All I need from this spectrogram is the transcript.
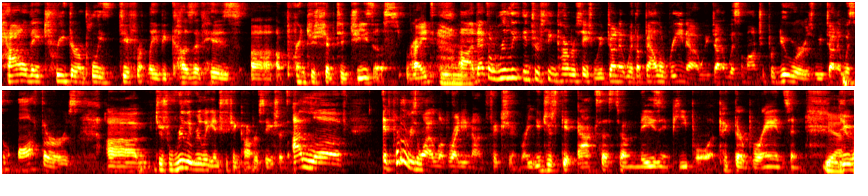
how they treat their employees differently because of his uh, apprenticeship to Jesus, right? Mm. Uh, that's a really interesting conversation. We've done it with a ballerina, we've done it with some entrepreneurs, we've done it with some authors. Um, just really, really interesting conversations. I love. It's part of the reason why I love writing nonfiction, right? You just get access to amazing people and pick their brains, and yeah. you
